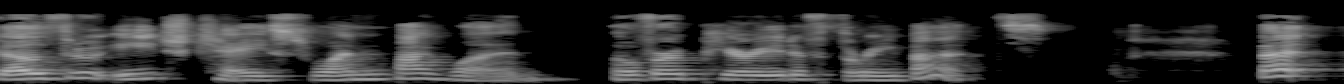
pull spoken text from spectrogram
go through each case one by one over a period of three months. But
